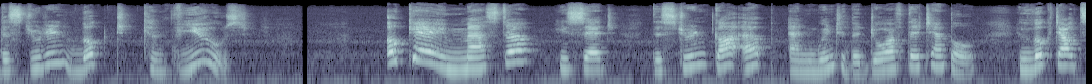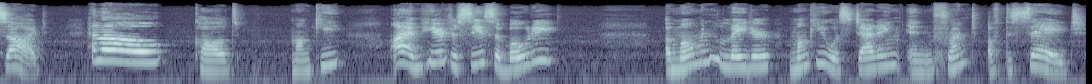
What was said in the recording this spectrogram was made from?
The student looked confused. Okay, master, he said. The student got up and went to the door of the temple. He looked outside. Hello, called Monkey. I am here to see Subodhi. A moment later, Monkey was standing in front of the sage.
